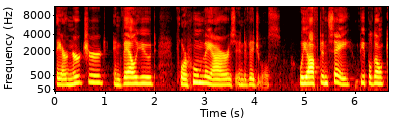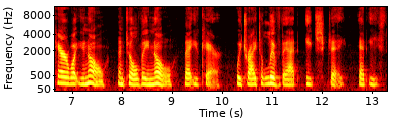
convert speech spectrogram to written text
they are nurtured and valued for whom they are as individuals. We often say people don't care what you know until they know that you care. We try to live that each day at East.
